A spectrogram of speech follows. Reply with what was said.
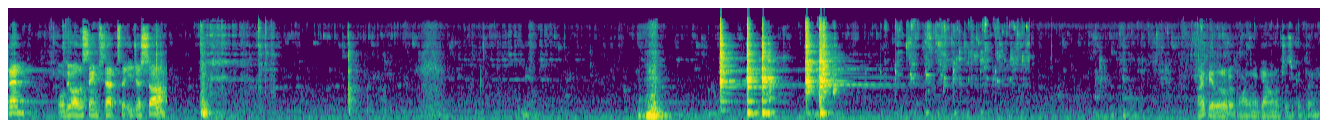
Then we'll do all the same steps that you just saw. Might be a little bit more than a gallon, which is a good thing.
